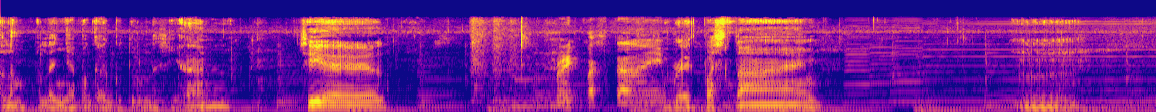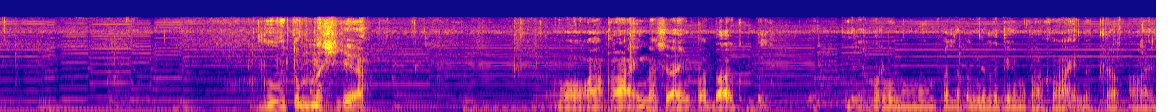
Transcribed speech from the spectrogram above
Alam pala niya pagkagutom na siya. CL. Breakfast time. Breakfast time. Mm. Gutom na siya. Oh, kakain na siya. Yung pa bago Marunong naman pala pag nilagay mo kakain at kakain.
